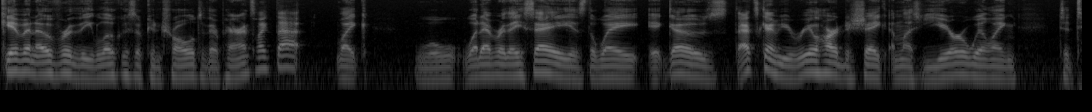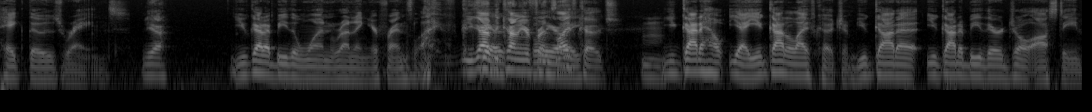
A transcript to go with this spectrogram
given over the locus of control to their parents like that, like, well, whatever they say is the way it goes, that's going to be real hard to shake unless you're willing to take those reins. Yeah. You got to be the one running your friend's life. You got to become your friend's life coach. Hmm. You got to help. Yeah, you got to life coach them. You gotta you gotta be their Joel Osteen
